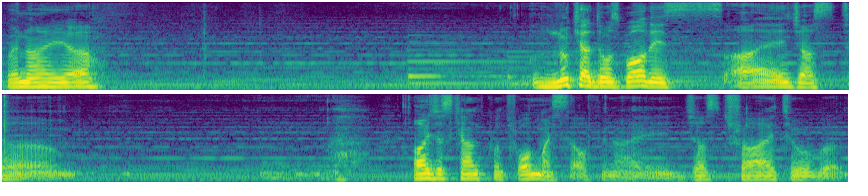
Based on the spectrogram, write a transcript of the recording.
when I uh, look at those bodies, I just um, I just can't control myself, and I just try to uh,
